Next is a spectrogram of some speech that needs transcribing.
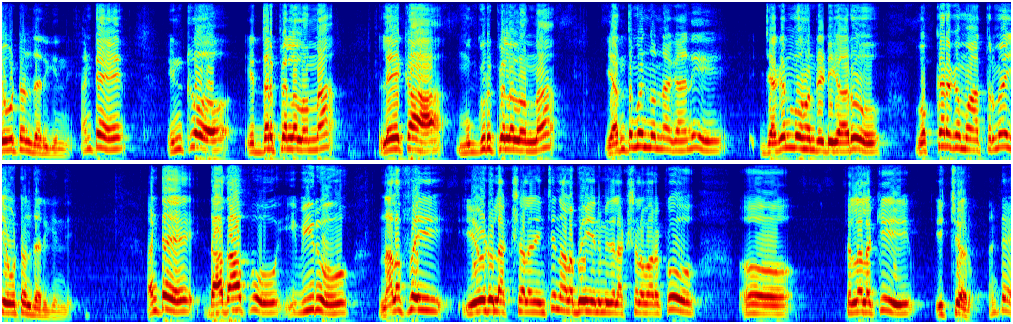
ఇవ్వటం జరిగింది. అంటే ఇంట్లో ఇద్దరు పిల్లలున్నా లేక ముగ్గురు పిల్లలున్నా ఎంతమంది ఉన్నా కానీ జగన్మోహన్ రెడ్డి గారు ఒక్కరికి మాత్రమే ఇవ్వటం జరిగింది. అంటే దాదాపు వీరు నలభై ఏడు లక్షల నుంచి నలభై ఎనిమిది లక్షల వరకు పిల్లలకి ఇచ్చారు. అంటే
